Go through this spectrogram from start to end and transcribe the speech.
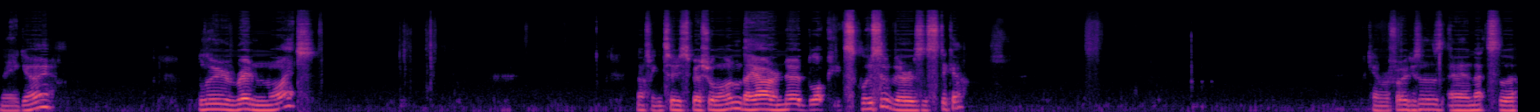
There you go. Blue, red and white. Nothing too special on. They are a Nerd Block exclusive. There is a sticker. camera focuses and that's the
